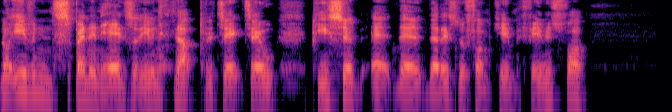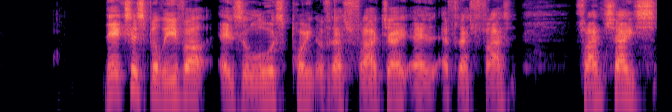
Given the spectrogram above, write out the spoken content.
not even spinning heads or even that projectile pea soup uh, the, the original film came famous for. The Exorcist Believer is the lowest point of this fragile uh, of this fra- franchise.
